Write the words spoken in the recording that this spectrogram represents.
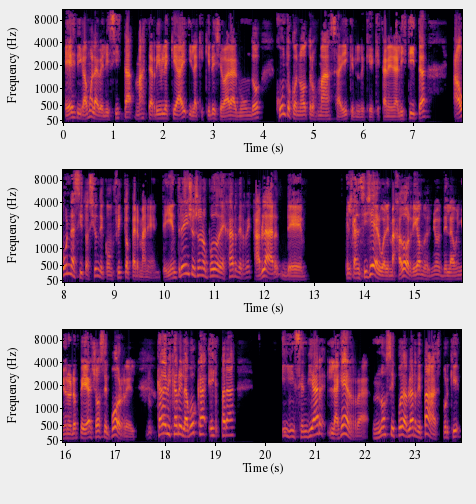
es, digamos, la belicista más terrible que hay y la que quiere llevar al mundo, junto con otros más ahí que, que, que están en la listita, a una situación de conflicto permanente. Y entre ellos yo no puedo dejar de hablar de el canciller o el embajador, digamos, de la Unión Europea, Josep Borrell. Cada vez que abre la boca es para incendiar la guerra. No se puede hablar de paz, porque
